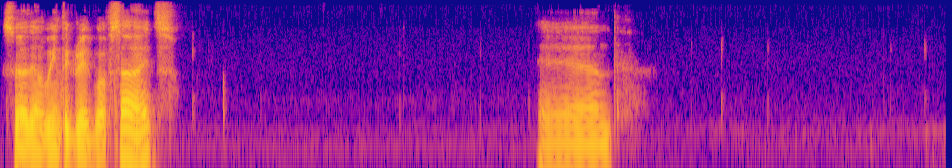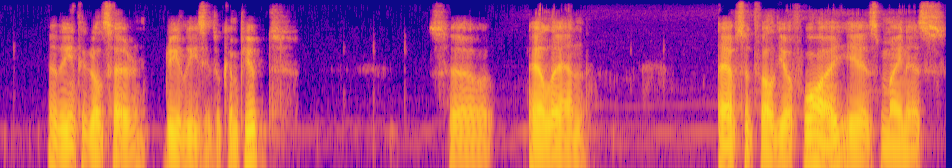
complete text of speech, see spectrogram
So then we integrate both sides. And the integrals are really easy to compute. So ln absolute value of y is minus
